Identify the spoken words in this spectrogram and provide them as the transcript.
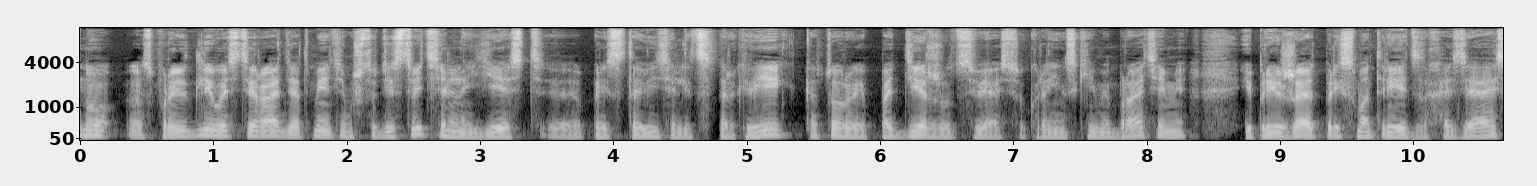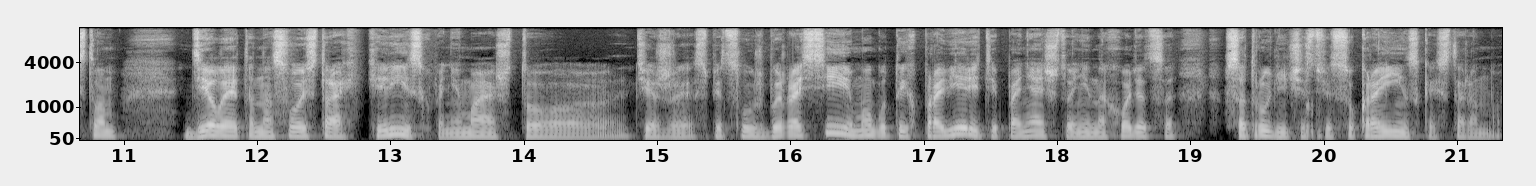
Ну, э, справедливости ради отметим, что действительно есть э, представители церквей, которые поддерживают связь с украинскими братьями и приезжают присмотреть за хозяйством, делая это на свой страх и риск, понимая, что те же спецслужбы России могут их проверить и понять, что они находятся в сотрудничестве с украинской стороной.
